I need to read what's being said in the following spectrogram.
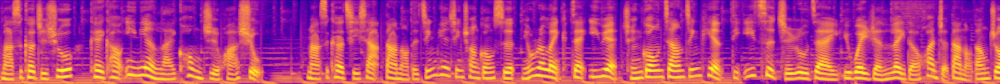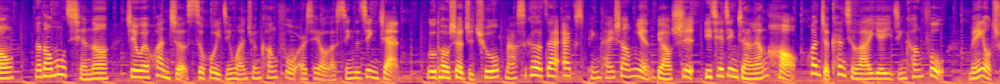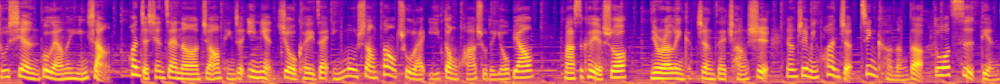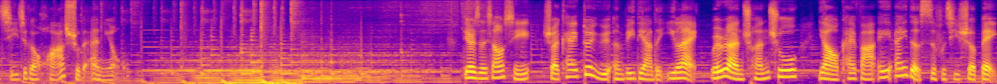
马斯克指出可以靠意念来控制滑鼠。马斯克旗下大脑的晶片新创公司 Neuralink 在一月成功将晶片第一次植入在一位人类的患者大脑当中。那到目前呢，这位患者似乎已经完全康复，而且有了新的进展。路透社指出，马斯克在 X 平台上面表示一切进展良好，患者看起来也已经康复，没有出现不良的影响。患者现在呢，只要凭着意念就可以在荧幕上到处来移动滑鼠的游标。马斯克也说，Neuralink 正在尝试让这名患者尽可能的多次点击这个滑鼠的按钮。第二则消息，甩开对于 NVIDIA 的依赖，微软传出要开发 AI 的伺服器设备。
